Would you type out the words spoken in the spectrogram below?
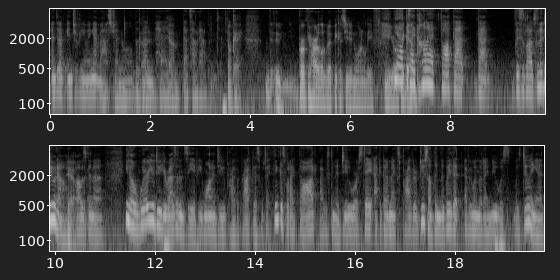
Ended up interviewing at Mass General, the Got then it. head, Yeah. and that's how it happened. Okay, it broke your heart a little bit because you didn't want to leave New York Yeah, because I kind of thought that that this is what I was going to do now. Yeah. I was going to, you know, where you do your residency, if you want to do private practice, which I think is what I thought I was going to do, or stay academics, private, or do something the way that everyone that I knew was was doing it.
